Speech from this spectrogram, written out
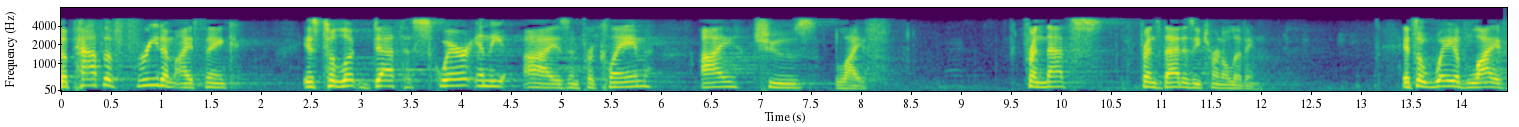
The path of freedom, I think, is to look death square in the eyes and proclaim, I choose life. Friend, that's, friends, that is eternal living. It's a way of life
